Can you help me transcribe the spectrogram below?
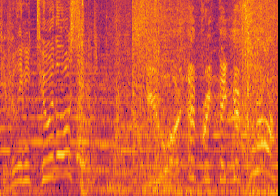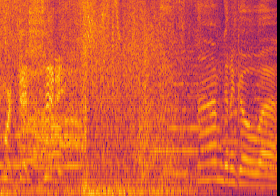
Do you really need two of those? You are everything that's wrong with this city! I'm gonna go, uh,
